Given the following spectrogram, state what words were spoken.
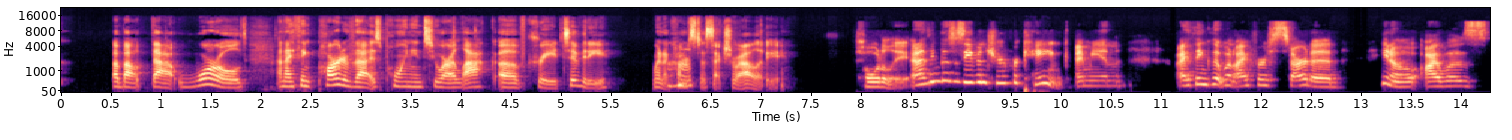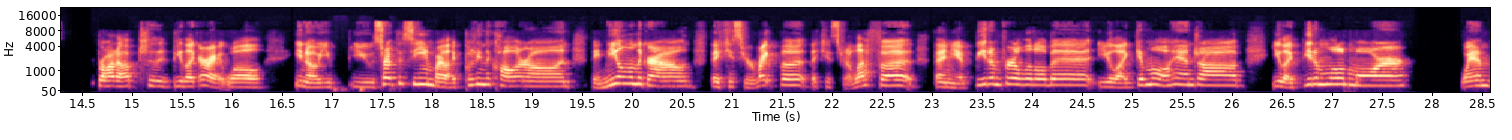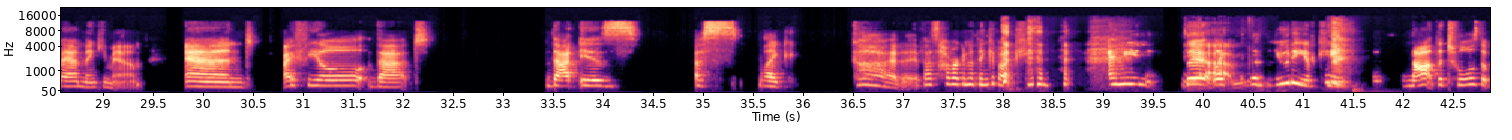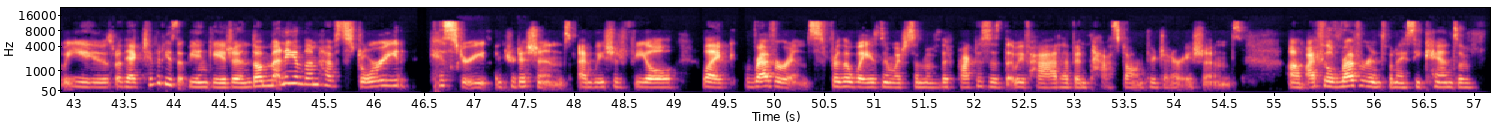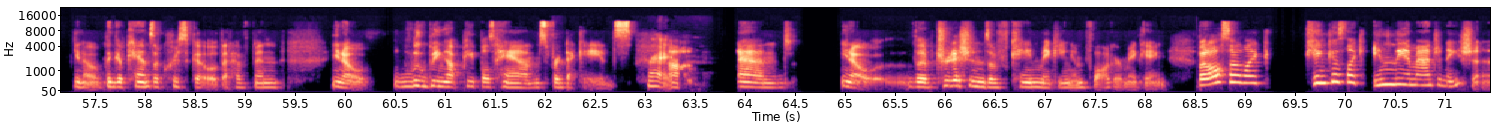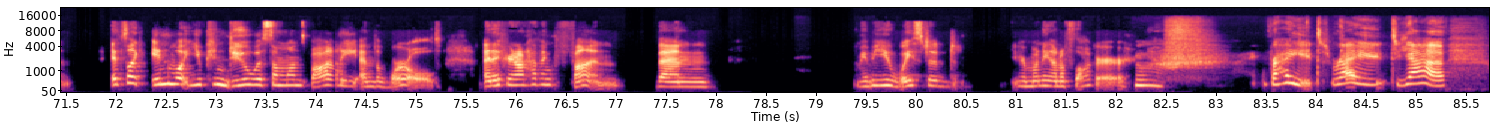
about that world. And i think part of that is pointing to our lack of creativity when it mm-hmm. comes to sexuality. Totally. And I think this is even true for kink. I mean, I think that when I first started, you know, I was brought up to be like, all right, well, you know, you you start the scene by like putting the collar on, they kneel on the ground, they kiss your right foot, they kiss your left foot, then you beat them for a little bit, you like give them a little hand job, you like beat them a little more, wham bam, thank you, ma'am. And I feel that that is a like god if that's how we're going to think about kink i mean the yeah. like the beauty of kink is not the tools that we use or the activities that we engage in though many of them have storied histories and traditions and we should feel like reverence for the ways in which some of the practices that we've had have been passed on through generations. Um, i feel reverence when i see cans of you know think of cans of crisco that have been you know lubing up people's hands for decades. Right. Um, and you know the traditions of cane making and flogger making. But also like kink is like in the imagination. It's like in what you can do with someone's body and the world. And if you're not having fun then maybe you wasted your money on a flogger. Right right. Yeah.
